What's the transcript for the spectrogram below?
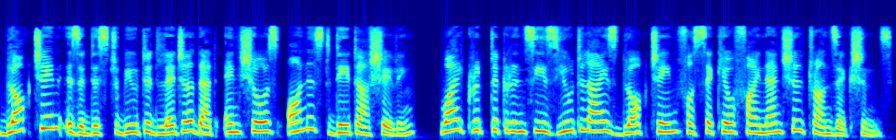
Blockchain is a distributed ledger that ensures honest data sharing, while cryptocurrencies utilize blockchain for secure financial transactions.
